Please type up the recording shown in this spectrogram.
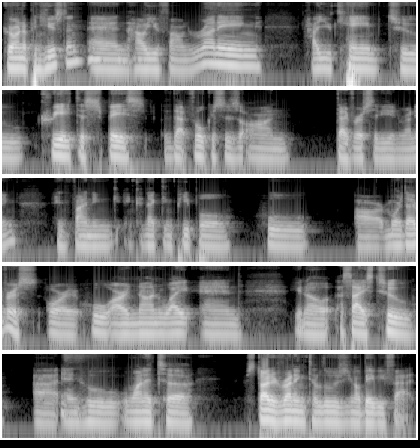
growing up in Houston, Mm-hmm. and how you found running, how you came to create this space that focuses on diversity in running and finding and connecting people who are more diverse or who are non-white and you know a size two uh, and who wanted to started running to lose you know baby fat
